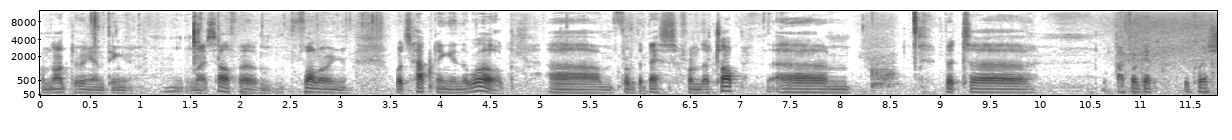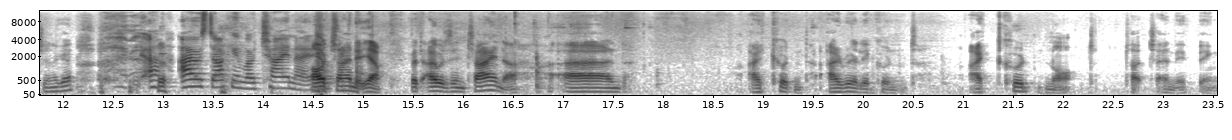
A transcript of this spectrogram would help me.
I'm not doing anything myself. I'm following what's happening in the world um, from the best from the top. Um, but uh, I forget the question again. uh, I was talking about China. Oh, China, yeah. But I was in China and I couldn't. I really couldn't. I could not touch anything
